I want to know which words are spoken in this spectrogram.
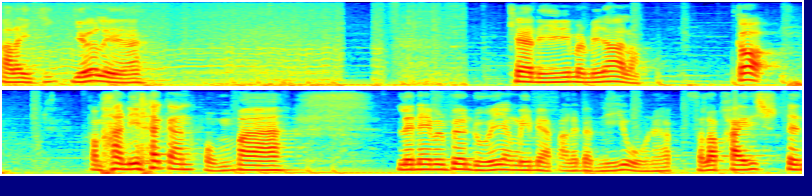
อะไรอีกเยอะเลยนะ แค่นี้นี่มันไม่ได้หรอก ก็ประมาณนี้แล้วกันผมมาเล่นให้เพื่อนๆดูว่ายังมีแมปอะไรแบบนี้อยู่นะครับสำหรับใครที่เป็น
